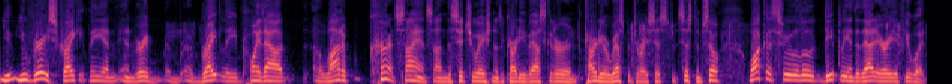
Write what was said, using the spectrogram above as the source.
you, you very strikingly and, and very brightly point out a lot of current science on the situation of the cardiovascular and cardiorespiratory system. system. So walk us through a little deeply into that area, if you would.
